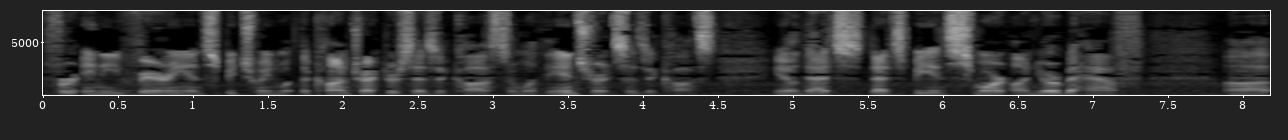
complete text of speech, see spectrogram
for any variance between what the contractor says it costs and what the insurance says it costs you know that's that's being smart on your behalf uh,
